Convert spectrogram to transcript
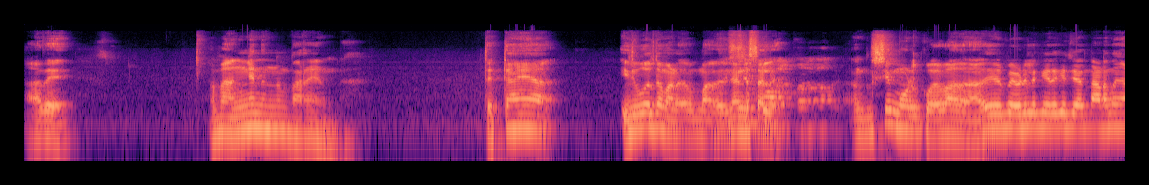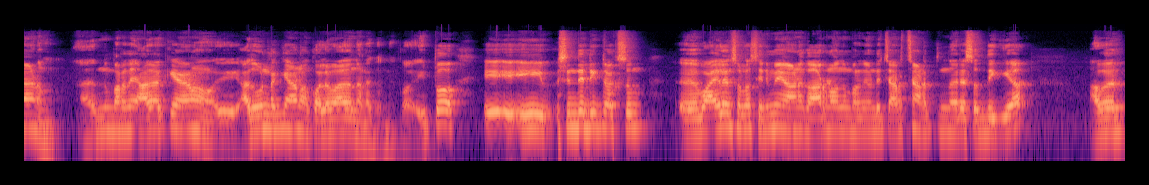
അതെ. അപ്പം അങ്ങനൊന്നും പറയണ്ട. തെറ്റായ ഇതുപോലത്തെ രണ്ട് സ്ഥലം. ദൃശ്യം മോഡൽ കൊലപാതകം. അത് ചിലപ്പോൾ എവിടെയെങ്കിലും ഇതൊക്കെ ചേർന്ന് നടന്ന് കാണും. അതൊന്നും പറഞ്ഞ് അതൊക്കെയാണോ അതുകൊണ്ടൊക്കെയാണോ കൊലപാതകം നടക്കുന്നത്? ഇപ്പോൾ ഈ സിന്തറ്റിക് ഡ്രഗ്സും വയലൻസ് ഉള്ള സിനിമയാണ് കാരണമെന്നും പറഞ്ഞുകൊണ്ട് ചർച്ച നടത്തുന്നവരെ ശ്രദ്ധിക്കുക. അവർ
